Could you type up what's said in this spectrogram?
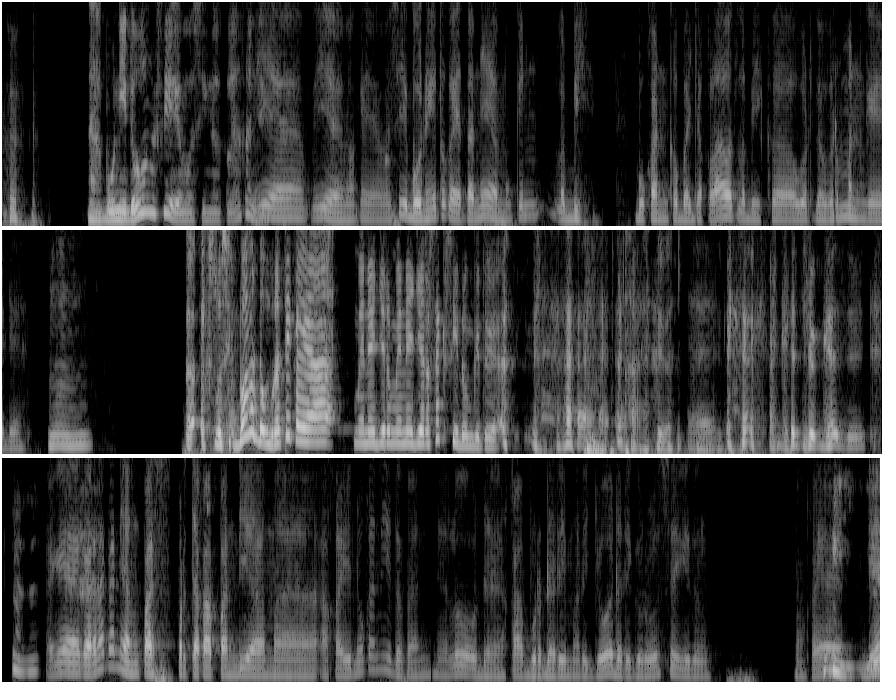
Nah, Buni doang sih ya masih nggak kelihatan ya. Iya, iya makanya masih Bonnie itu kaitannya ya mungkin lebih bukan ke bajak laut, lebih ke world government kayak dia. Hmm. Eh, eksklusif banget dong, berarti kayak manajer-manajer seksi dong gitu ya. Kagak juga sih. Ya, karena kan yang pas percakapan dia sama Akainu kan itu kan, ya lu udah kabur dari Marijoa dari Gorose gitu loh. Makanya Wih, dia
